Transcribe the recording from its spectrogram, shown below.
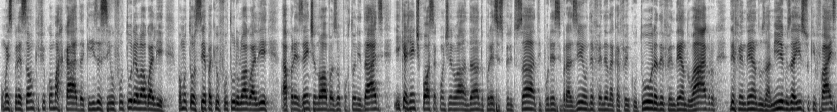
uma expressão que ficou marcada, que diz assim: o futuro é logo ali. Vamos torcer para que o futuro logo ali apresente novas oportunidades e que a gente possa continuar andando por esse Espírito Santo e por esse Brasil, defendendo a cafeicultura, defendendo o agro, defendendo os amigos. É isso que faz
